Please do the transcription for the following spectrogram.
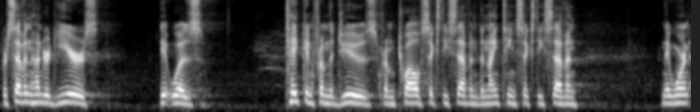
For 700 years, it was taken from the Jews from 1267 to 1967 they weren't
